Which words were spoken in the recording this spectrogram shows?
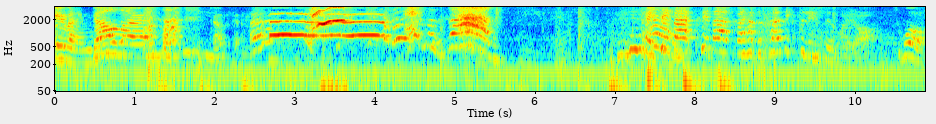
even go there. Don't go. It was them. Okay, sit back, sit back. I have the perfect solution. To what?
